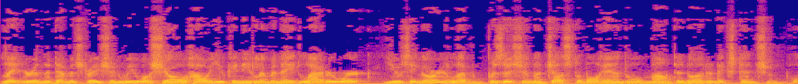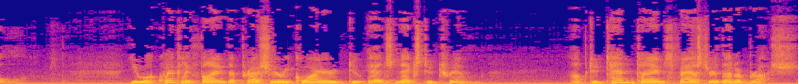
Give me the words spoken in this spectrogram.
Later in the demonstration, we will show how you can eliminate ladder work using our 11 position adjustable handle mounted on an extension pole. You will quickly find the pressure required to edge next to trim, up to 10 times faster than a brush.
